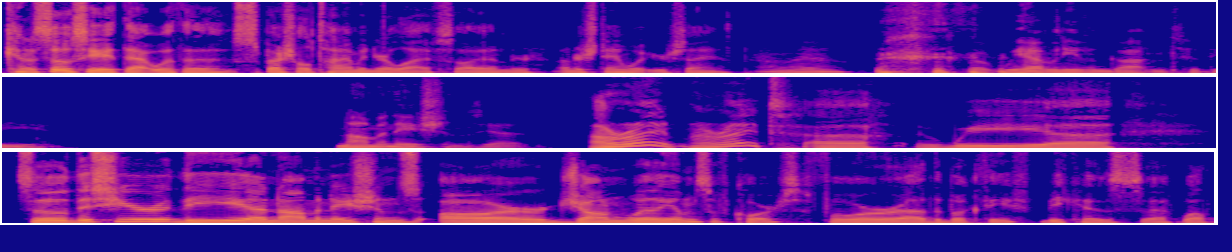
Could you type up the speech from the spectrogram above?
can associate that with a special time in your life. So I under, understand what you're saying. Oh yeah. but we haven't even gotten to the nominations yet. All right, all right. Uh, we uh, so this year the uh, nominations are John Williams, of course, for uh, the Book Thief because uh, well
